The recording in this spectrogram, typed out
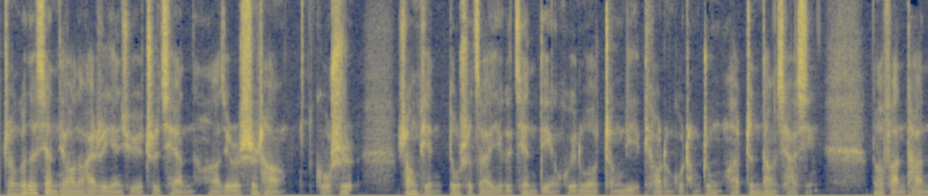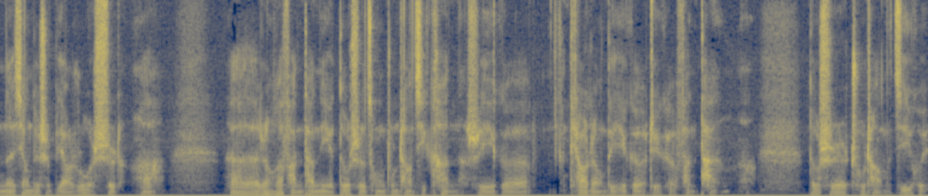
整个的线条呢，还是延续之前的啊，就是市场。股市、商品都是在一个见顶回落、整理调整过程中啊，震荡下行。那么反弹呢，相对是比较弱势的啊。呃，任何反弹呢，也都是从中长期看呢，是一个调整的一个这个反弹啊，都是出场的机会。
